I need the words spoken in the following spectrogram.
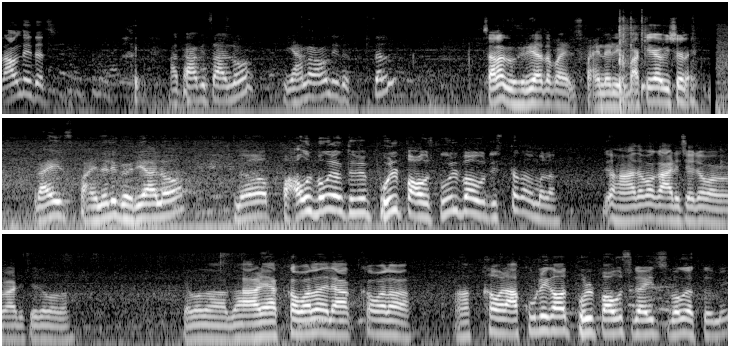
राहून दे इथंच. आता आम्ही चाललो. यांना राहून इथंच चल. चला घरी आता पाहिजे फायनली बाकी काय विषय नाही. गाईज फायनली घरी आलो. न पाऊस बघू शकतो तुम्ही फुल पाऊस फुल पाऊस. दिसतं का मला हा आता बघा गाडीच्या याच्या बघा गाडीच्या याच्या बघा. हे बघा गाड्या अख्खा वाला झाल्या अख्खा वाला अख्खा वाला अकुरे गावात फुल पाऊस गाईच बघू शकतो मी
